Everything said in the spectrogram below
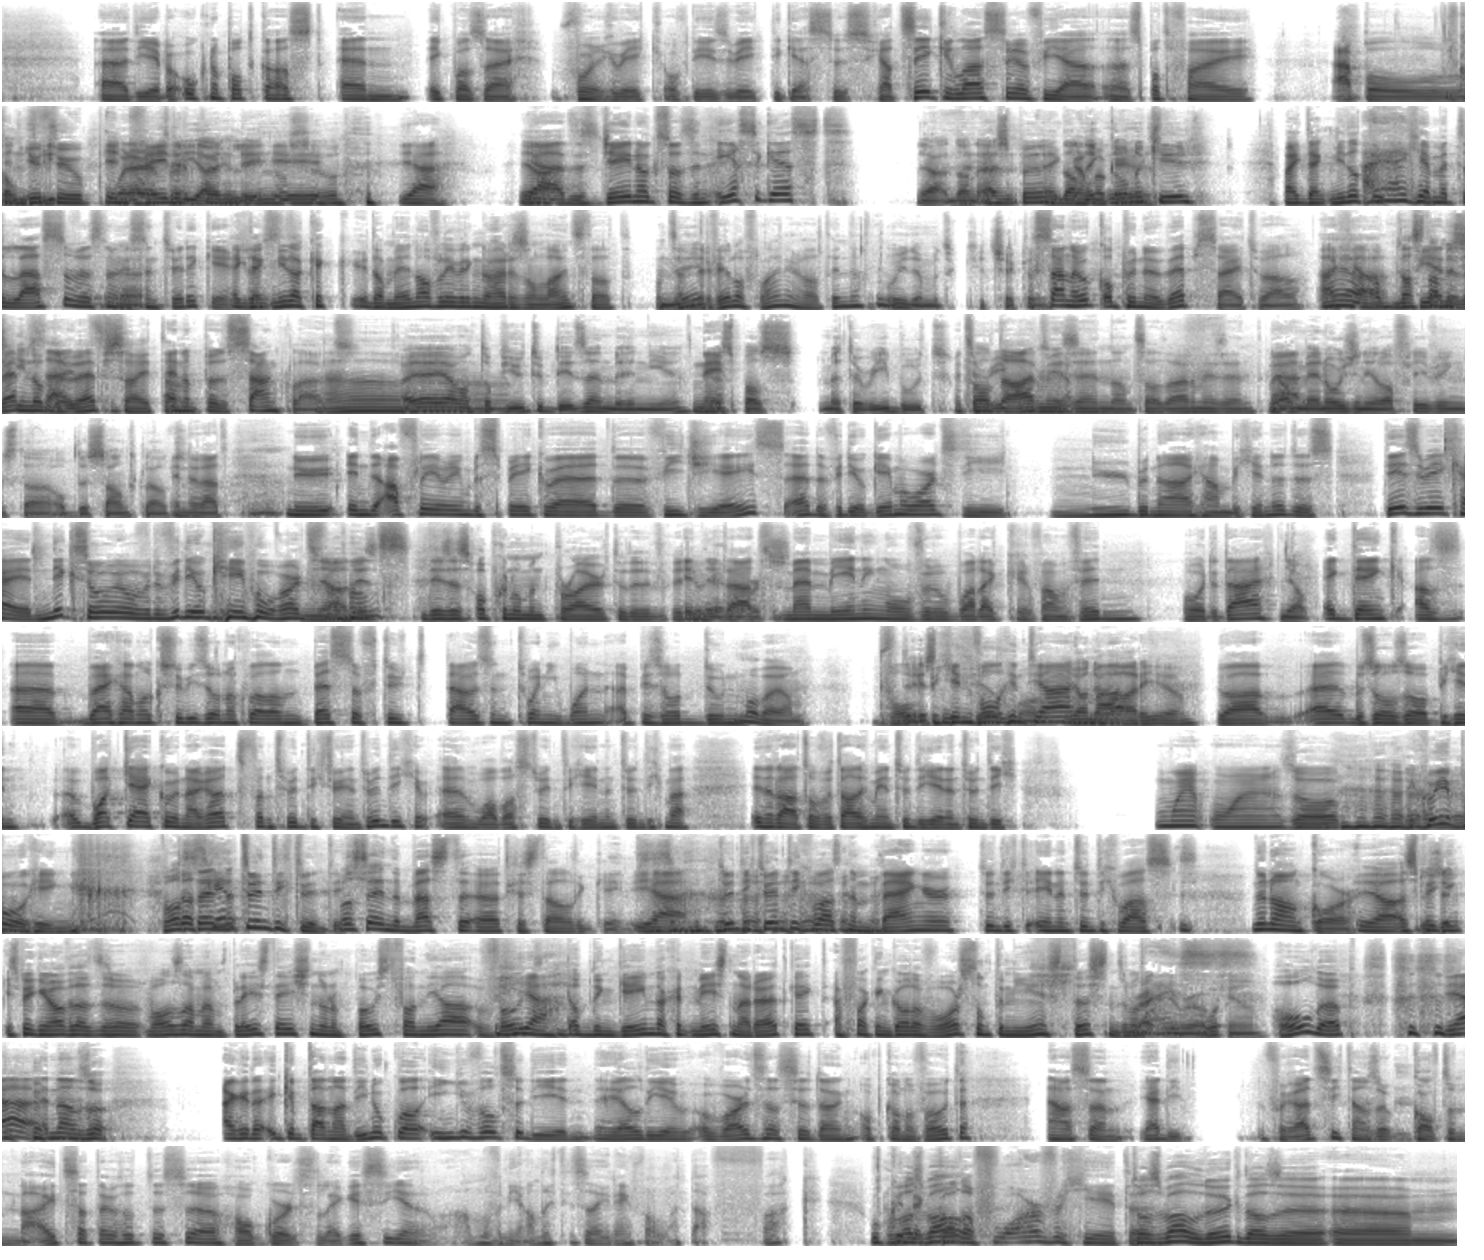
Eh, die hebben ook een podcast. En ik was daar vorige week of deze week de guest. Dus gaat zeker luisteren via Spotify, Apple, YouTube. drie- whatever. Invader. Drie jaar geleden of zo. Ja. Ja. dus Janox was een eerste guest. Ja, dan En Espe, ik dan ik nog een keer. Maar ik denk niet dat Ah ik, ja, jij met de laatste was nog Ja. eens een tweede keer. ik denk niet dat, ik, dat mijn aflevering nog ergens online staat. Want ze hebben er veel offline gehad, in ik. Oei, dan moet ik checken. Er staan er ook op hun website wel. Ah ja, op- dat staat misschien op de website dan. En op de Soundcloud. Ah. Ah ja, ja, want op YouTube deed ze in het begin niet. Hè. Nee. Dat is pas met de reboot. Met Het zal reboot, daarmee ja. zijn, dan het zal daarmee zijn. Maar ja, Ja. mijn originele aflevering staat op de Soundcloud. Inderdaad. Nu, in de aflevering bespreken we de VGA's, hè, de Video Game Awards, die nu bijna gaan beginnen. Dus deze week ga je niks horen over de Video Game Awards Ja, van dit, ons. dit is opgenomen prior to the video Game Inderdaad. Awards. Mijn mening over wat ik ervan vind, hoorde daar. Ja. Ik denk, als, eh, wij gaan ook sowieso nog wel een Best of 2021 episode doen. Hem. Vol- begin veel, volgend jaar. maar- Januari, ja. Ja, eh, we zullen zo begin. eh, Wat kijken we naar uit van 2022 en wat was 2021? Maar inderdaad, over het algemeen 2021. Zo, een goede poging. Wat, dat is zijn geen de, 2020. wat zijn de beste uitgestelde games? Ja, 2020 was een banger. 2021 was een encore. Ja, speaking, speaking of, dat zo, wat was dat met een PlayStation door een post van ja, vote Ja. op de game dat je het meest naar uitkijkt. En fucking God of War stond er niet eens tussen. Zo. Hold up. Ja, en dan zo. Ik heb dat nadien ook wel ingevuld, zo die, heel die awards dat ze dan op konden voten. En als dan, ja, die vooruitziet, dan zo Gotham Knights zat daar zo tussen, Hogwarts Legacy en allemaal van die andere titels. Dat je denkt van, what the fuck? Hoe kun je wel- God of War vergeten? Het was wel leuk dat ze ehm,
